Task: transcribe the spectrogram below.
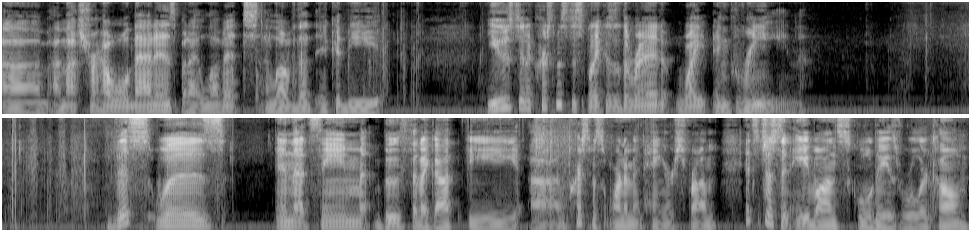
Um, I'm not sure how old that is, but I love it. I love that it could be used in a Christmas display because of the red, white, and green. This was in that same booth that I got the uh, Christmas ornament hangers from. It's just an Avon School Days ruler comb.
